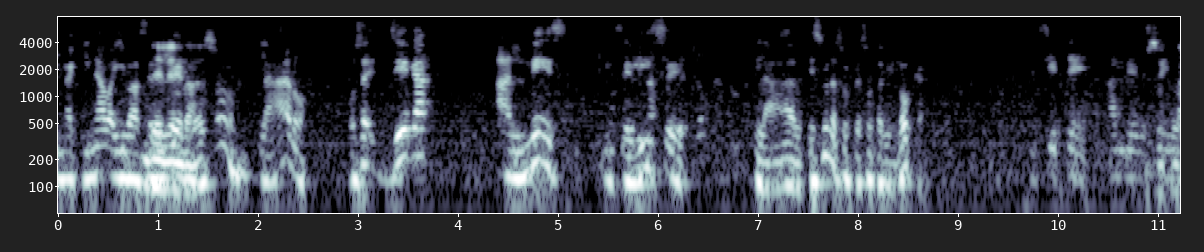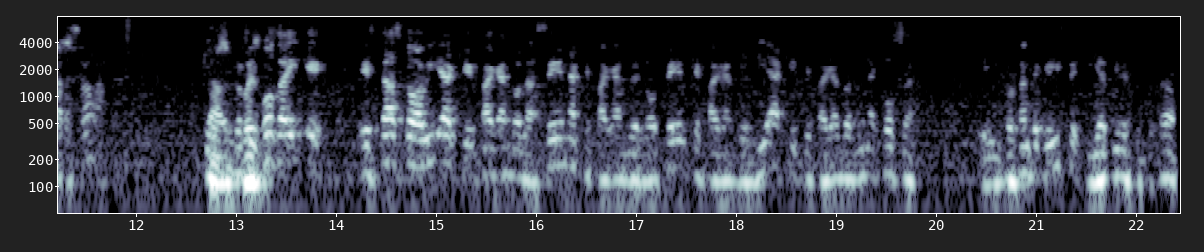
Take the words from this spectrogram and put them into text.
imaginaba iba a ser Del. Claro, o sea, llega al mes y se Una dice, claro, es una sorpresota bien loca. Decirte, al menos embarazada. Claro, entonces vos ahí que estás todavía que pagando la cena, que pagando el hotel, que pagando el viaje, que pagando alguna cosa eh, importante que viste y ya tienes que empezar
